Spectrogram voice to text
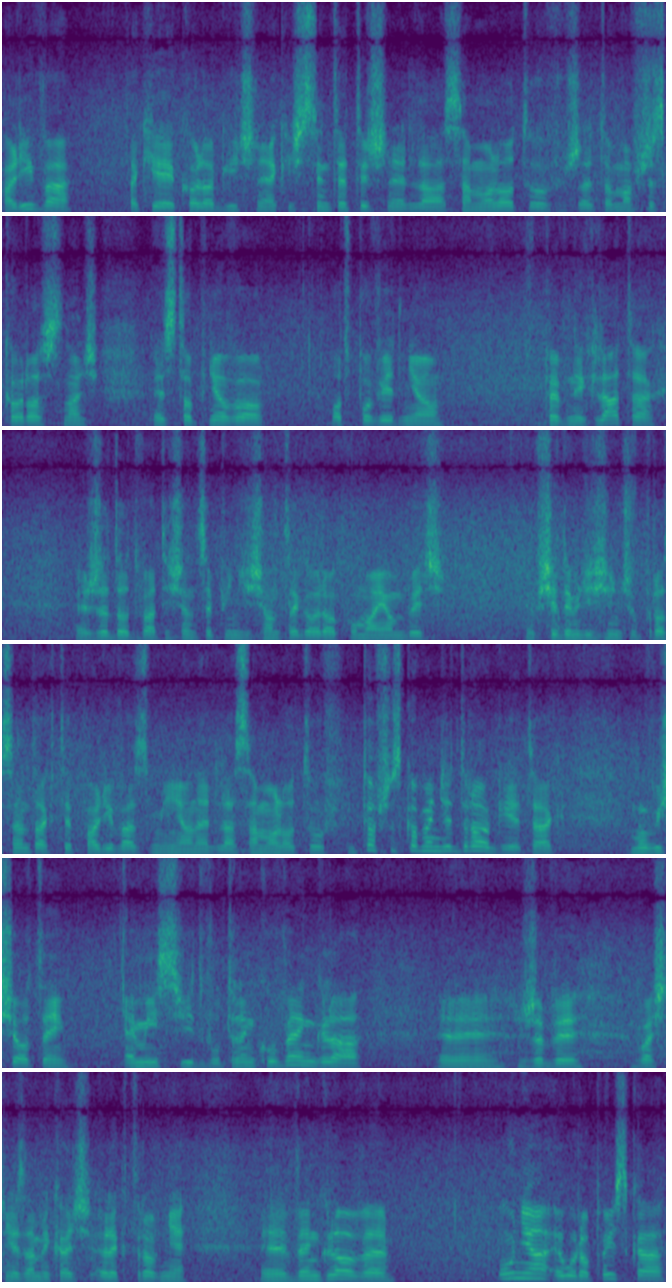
paliwa takie ekologiczne, jakieś syntetyczne dla samolotów, że to ma wszystko rosnąć stopniowo, odpowiednio w pewnych latach, że do 2050 roku mają być w 70% te paliwa zmienione dla samolotów. I to wszystko będzie drogie, tak? Mówi się o tej emisji dwutlenku węgla, e, żeby właśnie zamykać elektrownie e, węglowe. Unia Europejska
